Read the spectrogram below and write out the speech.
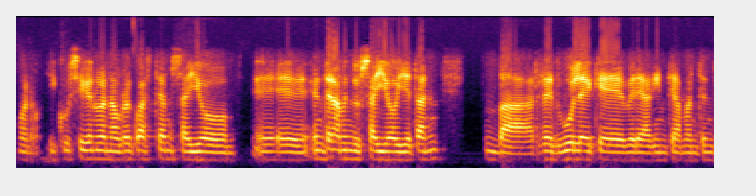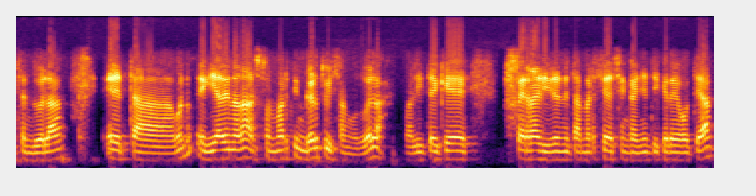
bueno, ikusi genuen aurreko astean zaio, e, entrenamendu zaio hoietan, ba, Red Bullek e, bere agintea mantentzen duela, eta, bueno, egia dena da, Aston Martin gertu izango duela. Baliteke Ferrariren eta Mercedesen gainetik ere egotea,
